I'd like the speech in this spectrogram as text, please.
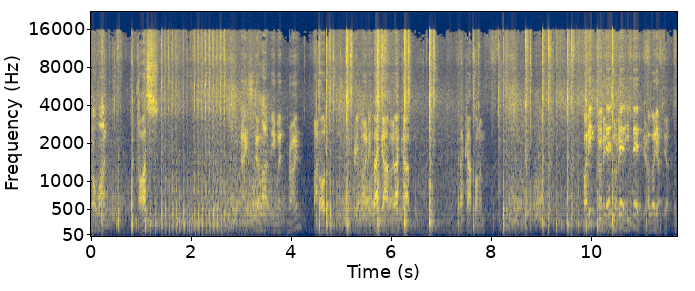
Got one. Nice. No, he's still up. He went prone. Fuck. Hold on. Reloading. Back up. reloading. Back up. Back up on him. Got him, he's Got him, dead, he's dead, he's dead. Yeah, I got yeah, him. yeah.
